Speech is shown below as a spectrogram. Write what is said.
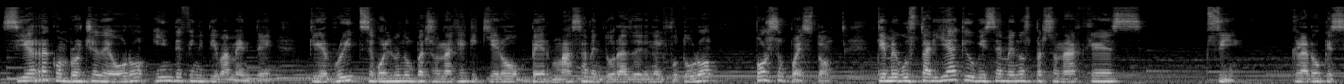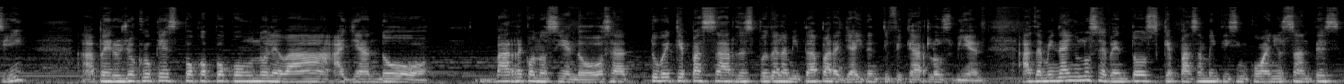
Cierra con broche de oro indefinitivamente. Que Reed se vuelve un personaje que quiero ver más aventuras de él en el futuro. Por supuesto. Que me gustaría que hubiese menos personajes. Sí, claro que sí. Ah, pero yo creo que es poco a poco uno le va hallando va reconociendo, o sea, tuve que pasar después de la mitad para ya identificarlos bien. Ah, también hay unos eventos que pasan 25 años antes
